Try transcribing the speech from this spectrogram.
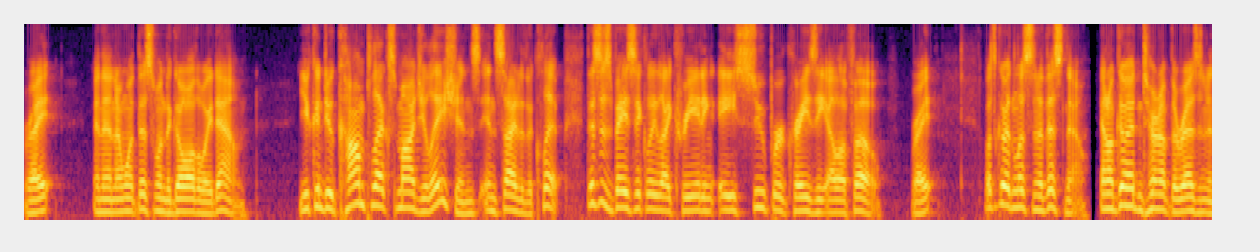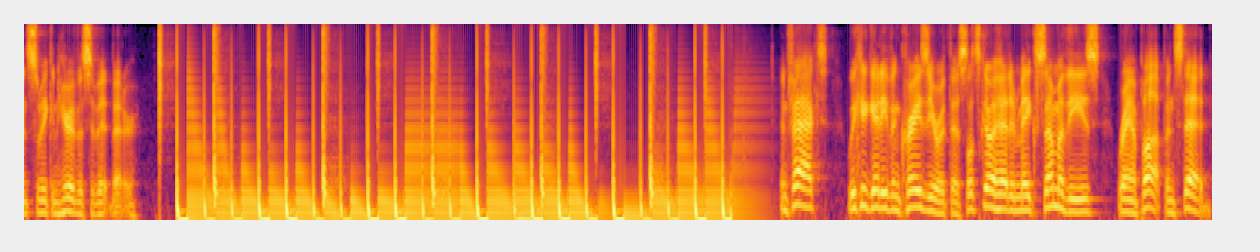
right? And then I want this one to go all the way down. You can do complex modulations inside of the clip. This is basically like creating a super crazy LFO, right? Let's go ahead and listen to this now. And I'll go ahead and turn up the resonance so we can hear this a bit better. In fact, we could get even crazier with this. Let's go ahead and make some of these ramp up instead.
